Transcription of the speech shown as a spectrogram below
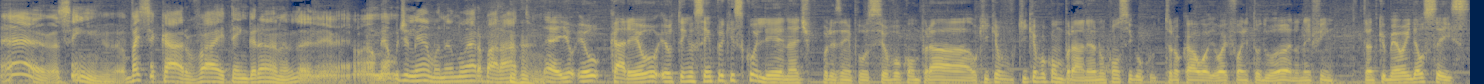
É, assim, vai ser caro, vai, tem grana. É o mesmo dilema, né? Não era barato. É, eu, eu cara, eu, eu tenho sempre que escolher, né? Tipo, por exemplo, se eu vou comprar. O que que eu, o que que eu vou comprar, né? Eu não consigo trocar o, iPhone todo ano, né? Enfim. Tanto que o meu ainda é o 6.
